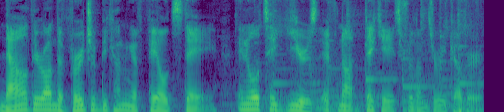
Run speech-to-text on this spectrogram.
Now they're on the verge of becoming a failed state, and it will take years, if not decades, for them to recover.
